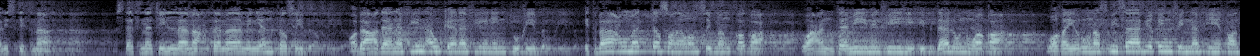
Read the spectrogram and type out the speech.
الاستثناء. استثنت إلا مع تمام ينتصب وبعد نفي أو كنفي تخب اتباع ما اتصل وانصب من قطع وعن تميم فيه إبدال وقع. وغير نصب سابق في النفي قد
